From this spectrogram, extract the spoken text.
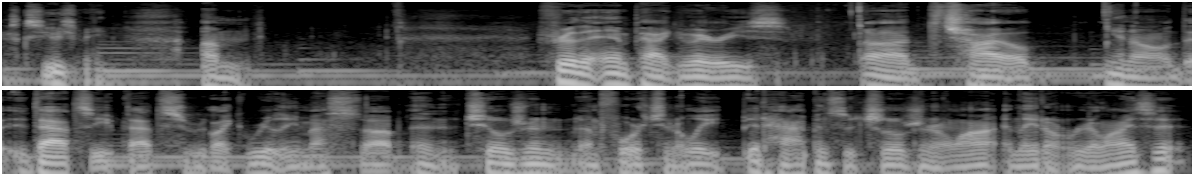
Excuse me. Um, for the impact varies. Uh, the child you know that's that's like really messed up and children unfortunately it happens to children a lot and they don't realize it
